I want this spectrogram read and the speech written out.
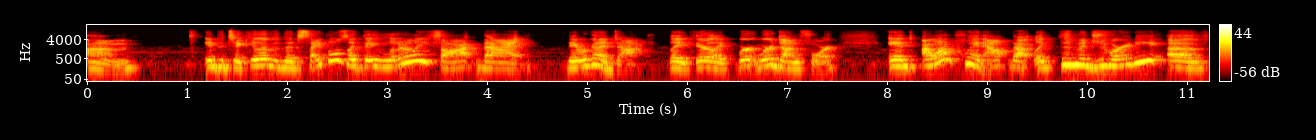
um in particular, the disciples, like they literally thought that they were gonna die. Like they're like, we're we're done for. And I want to point out that like the majority of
